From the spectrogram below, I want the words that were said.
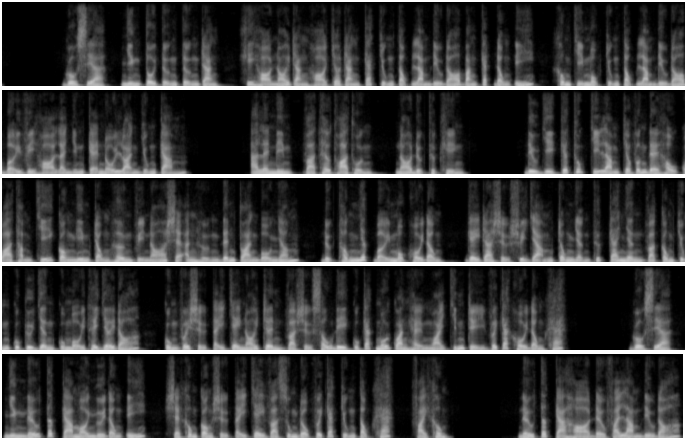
Gosia, nhưng tôi tưởng tượng rằng, khi họ nói rằng họ cho rằng các chủng tộc làm điều đó bằng cách đồng ý, không chỉ một chủng tộc làm điều đó bởi vì họ là những kẻ nổi loạn dũng cảm. Alenim và theo thỏa thuận, nó được thực hiện. Điều gì kết thúc chỉ làm cho vấn đề hậu quả thậm chí còn nghiêm trọng hơn vì nó sẽ ảnh hưởng đến toàn bộ nhóm, được thống nhất bởi một hội đồng, gây ra sự suy giảm trong nhận thức cá nhân và công chúng của cư dân của mỗi thế giới đó, cùng với sự tẩy chay nói trên và sự xấu đi của các mối quan hệ ngoài chính trị với các hội đồng khác. Gosia, nhưng nếu tất cả mọi người đồng ý, sẽ không còn sự tẩy chay và xung đột với các chủng tộc khác, phải không? Nếu tất cả họ đều phải làm điều đó.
